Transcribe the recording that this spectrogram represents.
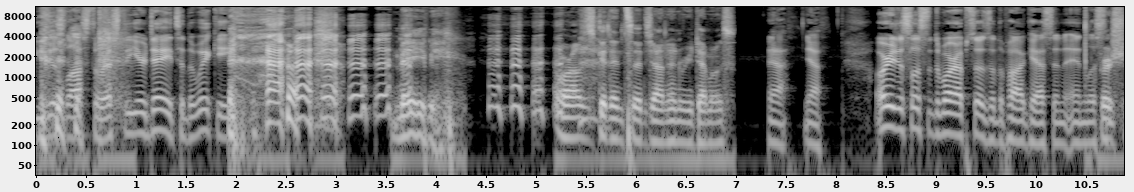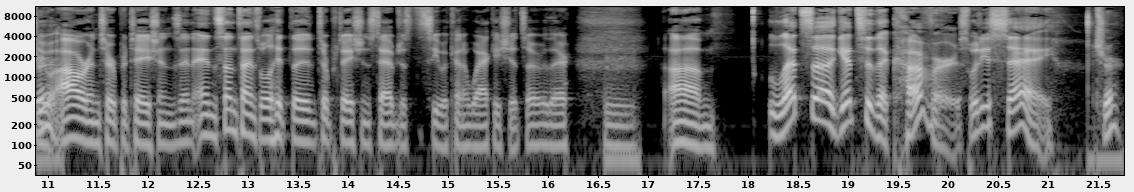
You just lost the rest of your day to the wiki. maybe, or I'll just get into John Henry demos. Yeah, yeah. Or you just listen to more episodes of the podcast and, and listen sure. to our interpretations. And, and sometimes we'll hit the interpretations tab just to see what kind of wacky shit's over there. Um, let's uh, get to the covers. What do you say? Sure.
